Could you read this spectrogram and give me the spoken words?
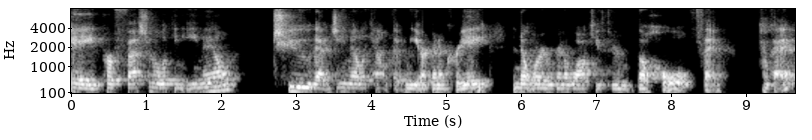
a professional looking email to that Gmail account that we are going to create. And don't worry, we're going to walk you through the whole thing. Okay.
